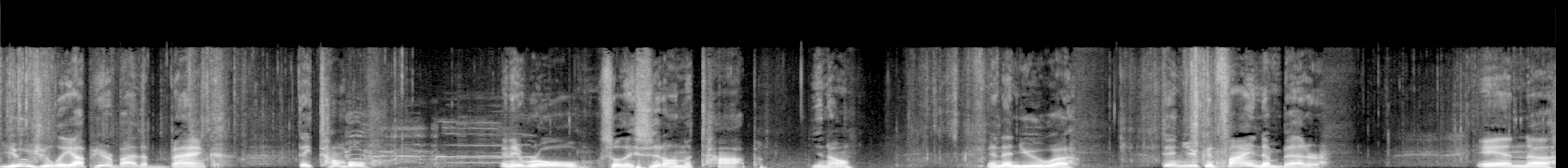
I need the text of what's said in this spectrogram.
usually up here by the bank, they tumble and they roll, so they sit on the top, you know? And then you, uh, then you can find them better. And, uh,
